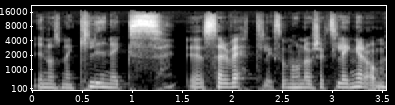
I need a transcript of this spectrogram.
i någon sån här Kleenex-servett. Liksom, när hon har försökt slänga dem.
